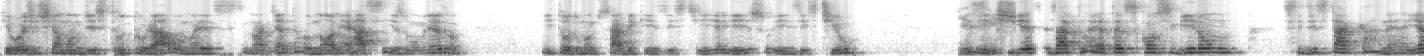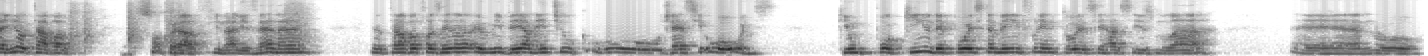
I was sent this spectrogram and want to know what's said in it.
que hoje chamam de estrutural, mas não adianta, o nome é racismo mesmo, e todo mundo sabe que existia isso, e existiu. Existe. E que esses atletas conseguiram se destacar, né? E aí eu estava, só para finalizar, né? Eu estava fazendo, eu me veio à mente o, o Jesse Owens, que um pouquinho depois também enfrentou esse racismo lá é, no,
